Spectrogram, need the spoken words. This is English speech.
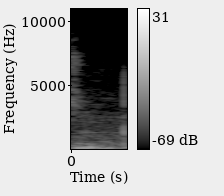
soon.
